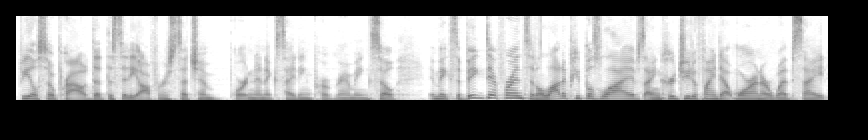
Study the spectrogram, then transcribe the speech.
feel so proud that the city offers such important and exciting programming. So it makes a big difference in a lot of people's lives. I encourage you to find out more on our website.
